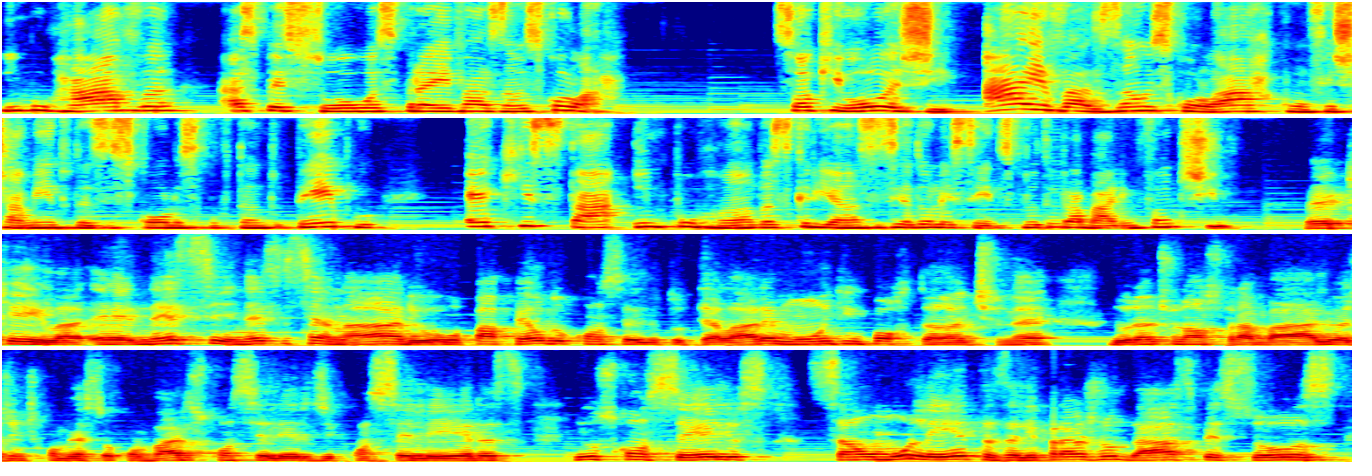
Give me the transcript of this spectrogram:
empurrava as pessoas para a evasão escolar. Só que hoje, a evasão escolar, com o fechamento das escolas por tanto tempo, é que está empurrando as crianças e adolescentes para o trabalho infantil. É, Keila, é, nesse, nesse cenário, o papel do Conselho Tutelar é muito importante, né? Durante o nosso trabalho, a gente conversou com vários conselheiros e conselheiras, e os conselhos são muletas ali para ajudar as pessoas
